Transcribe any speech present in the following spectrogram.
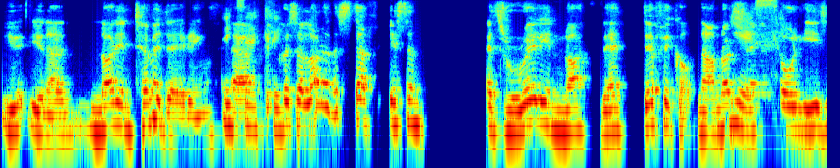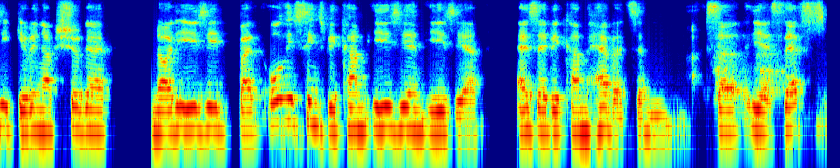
you, you know, not intimidating. uh, Exactly. because a lot of the stuff isn't, it's really not that difficult. Now, I'm not saying it's all easy, giving up sugar, not easy, but all these things become easier and easier as they become habits. And so, yes, that's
